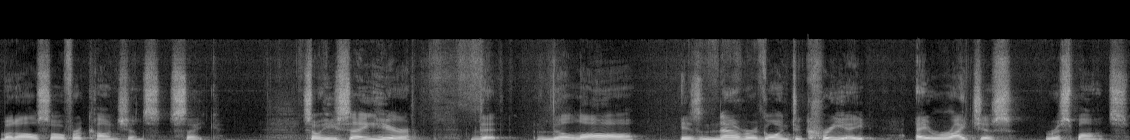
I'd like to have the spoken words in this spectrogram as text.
but also for conscience sake. So he's saying here that the law is never going to create a righteous response.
